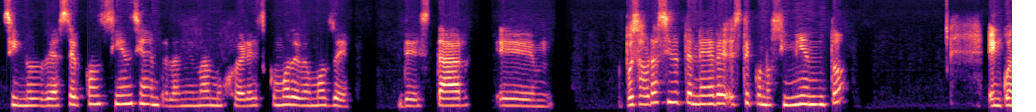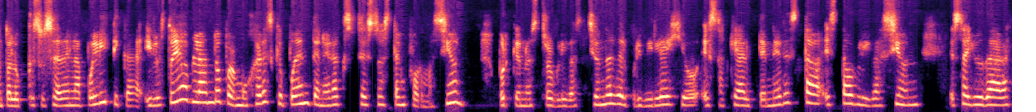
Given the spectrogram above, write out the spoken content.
sino de hacer conciencia entre las mismas mujeres, cómo debemos de, estar, em, pues ahora sí de tener este conocimiento en cuanto a lo que sucede en la política. Y lo estoy hablando por mujeres que pueden tener acceso a esta información, porque nuestra obligación desde el privilegio es a que al tener esta, esta obligación es ayudar a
